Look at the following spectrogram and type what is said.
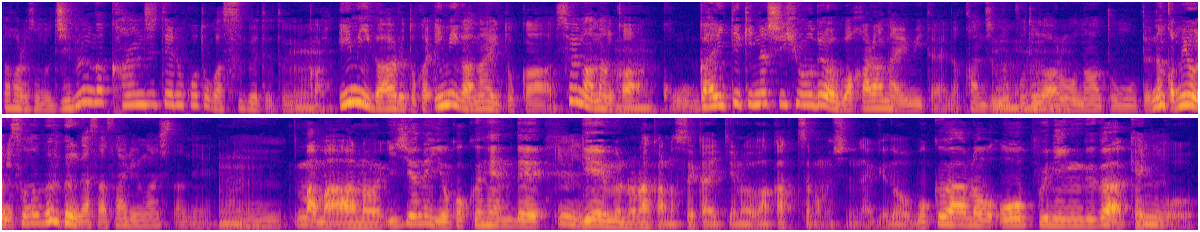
だからその自分が感じてることが全てというか、意味があるとか意味がないとかそういうのはなんうん。かこう外的な指標ではわからないみたいな感じのことだろうなと思って、なんか妙にその部分が刺さりましたね、ううん。んまあまああの一応ね予告編でうん。ゲームの中の世界っていうのは分かってたかもしれないけど、僕はあのオープニングが結構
